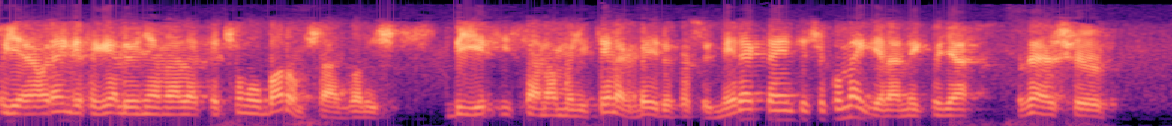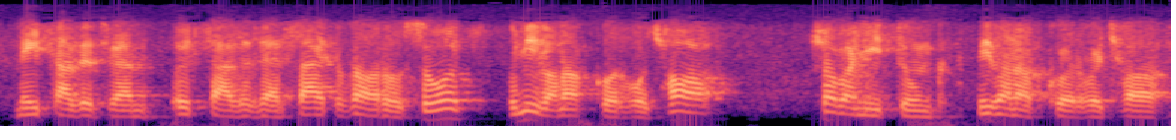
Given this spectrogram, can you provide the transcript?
ugye a rengeteg előnye mellett egy csomó baromsággal is bír, hiszen ha mondjuk tényleg beírok azt, hogy méregteint, és akkor megjelenik ugye az első 450-500 ezer szájt az arról szól, hogy mi van akkor, hogyha savanyítunk, mi van akkor, hogyha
